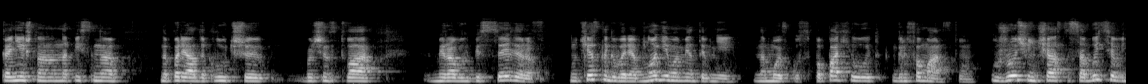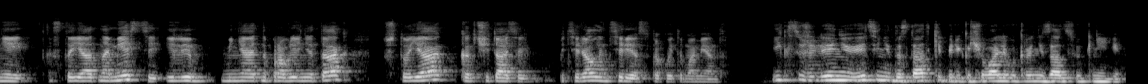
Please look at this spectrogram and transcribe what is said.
Конечно, она написана на порядок лучше большинства мировых бестселлеров, но, честно говоря, многие моменты в ней, на мой вкус, попахивают графоманством. Уже очень часто события в ней стоят на месте или меняют направление так, что я, как читатель, потерял интерес в какой-то момент. И, к сожалению, эти недостатки перекочевали в экранизацию книги.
